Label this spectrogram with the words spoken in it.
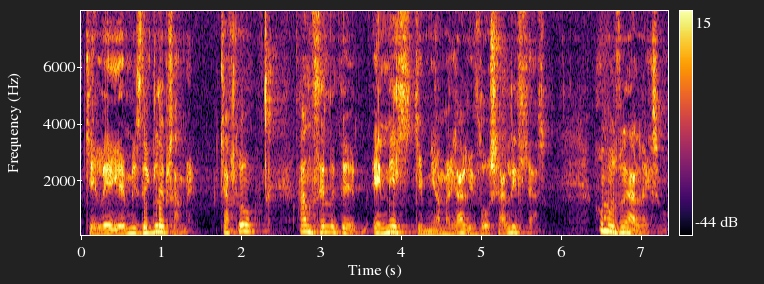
και λέει εμείς δεν κλέψαμε. Και αυτό αν θέλετε ενέχει και μια μεγάλη δόση αλήθειας. Όμως βρε Αλέξη μου,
